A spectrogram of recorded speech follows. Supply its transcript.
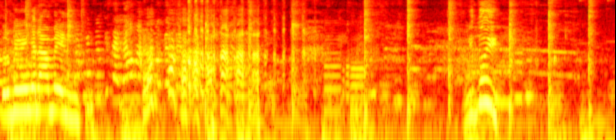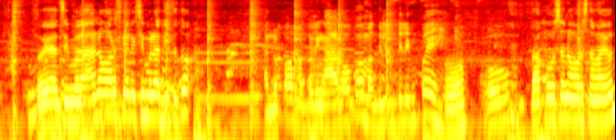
Turbingin ka namin. Widoy! So yan, simula. Anong oras kayo nagsimula dito to? Ano pa, madaling araw pa, madilim-dilim pa eh. Oo. Oo. Tapos anong oras na ngayon?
